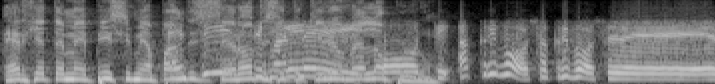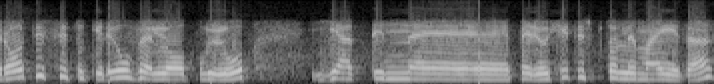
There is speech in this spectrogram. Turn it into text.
Έρχεται με επίσημη απάντηση σε ερώτηση Επίσημα του λέει κυρίου Βελόπουλου. Ότι, ακριβώς, ακριβώς. Ε, ερώτηση του κυρίου Βελόπουλου για την ε, περιοχή της Πτολεμαΐδας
